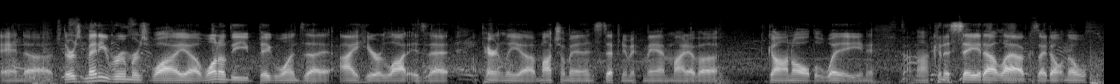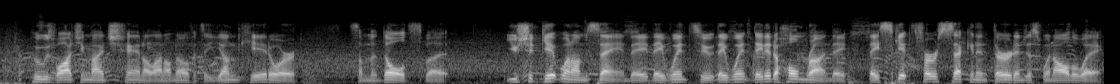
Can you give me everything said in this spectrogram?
And uh, there's many rumors why. Uh, one of the big ones that I hear a lot is that apparently uh, Macho Man and Stephanie McMahon might have uh, gone all the way. And I'm not going to say it out loud because I don't know who's watching my channel. I don't know if it's a young kid or some adults, but you should get what I'm saying. They they went to they went they did a home run. They they skipped first, second, and third and just went all the way.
